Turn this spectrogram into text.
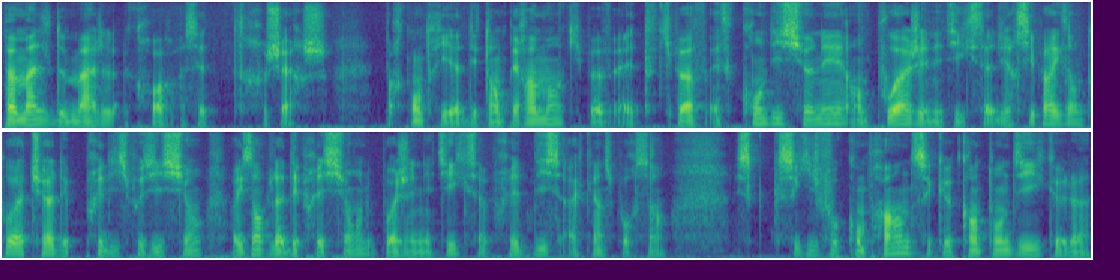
pas mal de mal à croire à cette recherche. Par contre, il y a des tempéraments qui peuvent être, conditionnés en poids génétique. C'est-à-dire, si par exemple, toi, tu as des prédispositions, par exemple, la dépression, le poids génétique, c'est à près 10 à 15%. Ce qu'il faut comprendre, c'est que quand on dit que la,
